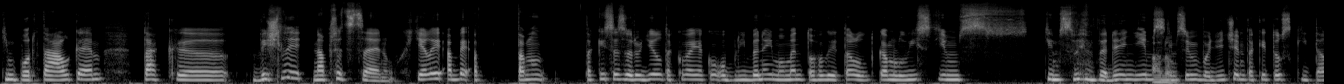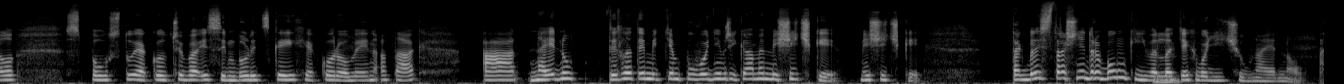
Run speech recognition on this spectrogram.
tím portálkem, tak vyšli na předscénu. Chtěli, aby, a tam taky se zrodil takový jako oblíbený moment toho, kdy ta loutka mluví s tím s tím svým vedením, ano. s tím svým vodičem, taky to skýtalo spoustu jako třeba i symbolických jako rovin a tak. A najednou tyhle ty my těm původním říkáme myšičky, myšičky, tak byly strašně drobounký vedle mm. těch vodičů najednou. A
